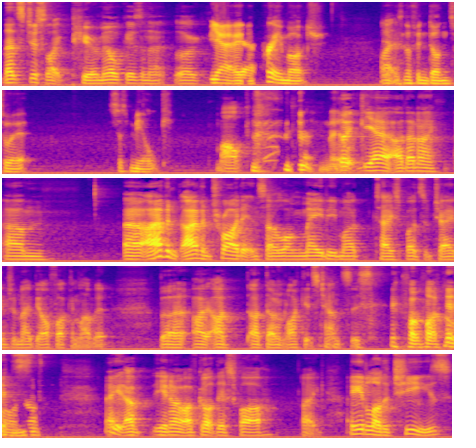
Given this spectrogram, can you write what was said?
That's just like pure milk, isn't it? Like Yeah, yeah, pretty much. Like, Yeah. there's nothing done to it. It's just milk. milk. milk. but yeah, I don't know. Um, uh, I haven't I haven't tried it in so long. Maybe my taste buds have changed, and maybe I'll fucking love it. But I I, I don't like its chances, if I'm honest. no. Hey, I, you know, I've got this far. Like, I eat a lot of cheese.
